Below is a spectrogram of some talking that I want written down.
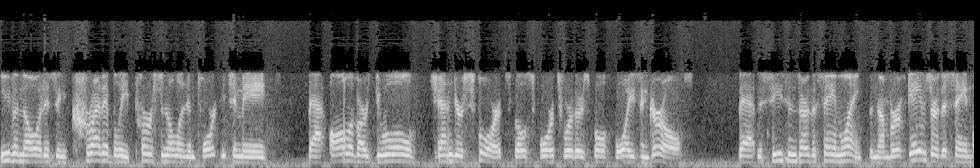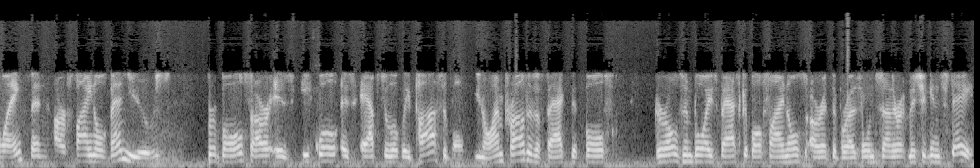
Even though it is incredibly personal and important to me that all of our dual gender sports, those sports where there's both boys and girls, that the seasons are the same length, the number of games are the same length, and our final venues for both are as equal as absolutely possible. You know, I'm proud of the fact that both girls and boys basketball finals are at the Breslin Center at Michigan State.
